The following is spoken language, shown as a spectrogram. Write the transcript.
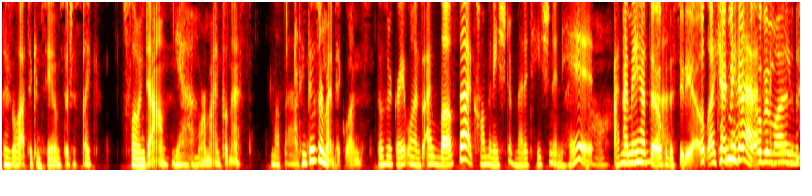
There's a lot to consume. So just like slowing down. Yeah. More mindfulness. Love that. I think those are my big ones. Those are great ones. I love that combination of meditation and HIIT. Oh, I may have to open the studio. Like I may have to open I one. mean,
